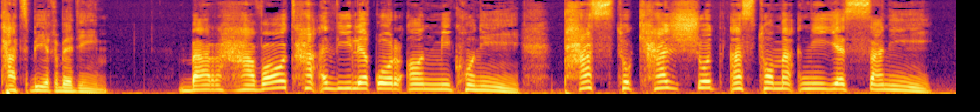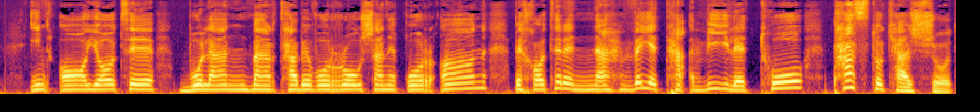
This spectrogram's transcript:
تطبیق بدیم. بر هوا تعویل قرآن می‌کنی. پس تو کج شد از تو معنی سنی. این آیات بلند مرتبه و روشن قرآن به خاطر نحوه تعویل تو پس تو کش شد.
